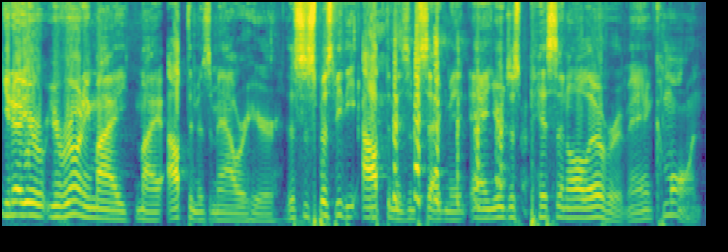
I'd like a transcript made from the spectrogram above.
You know, you're you're ruining my my optimism hour here. This is supposed to be the optimism segment, and you're just pissing all over it, man. Come on.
